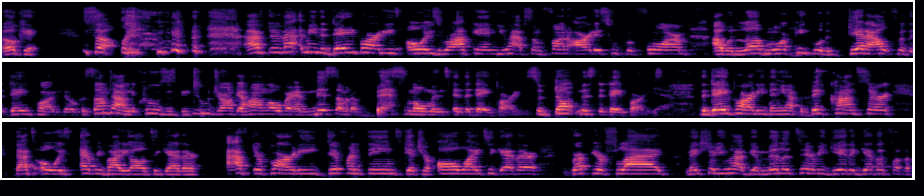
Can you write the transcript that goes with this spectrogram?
Okay. So after that, I mean, the day party is always rocking. You have some fun artists who perform. I would love more people to get out for the day party though, because sometimes the cruises be too drunk and hungover and miss some of the best moments in the day party. So don't miss the day parties. Yeah. The day party, then you have the big concert. That's always everybody all together after party, different themes. Get your all white together, rep your flag. Make sure you have your military gear together for the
